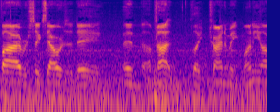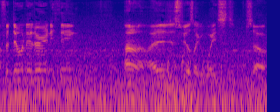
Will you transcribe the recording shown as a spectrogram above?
five or six hours a day, and I'm not like trying to make money off of doing it or anything. I don't know. It just feels like a waste. So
